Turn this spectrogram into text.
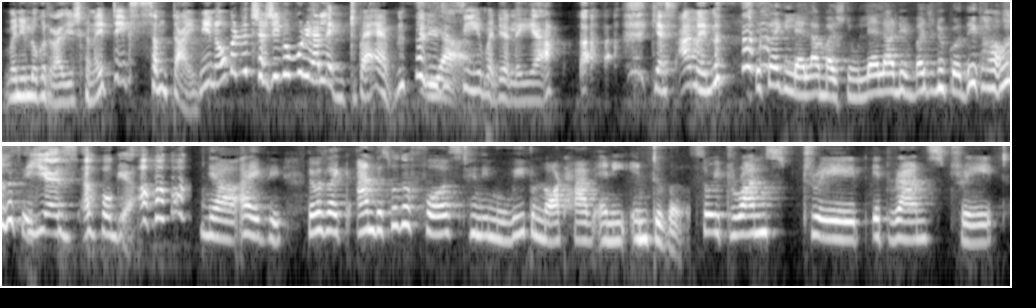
when you look at Rajesh Khanna. It takes some time, you know, but with Shashi Kapoor, you're like, bam. you Yeah. just see him and you're like, yeah. yes, I'm in. It's like Leila Majnu. Leila ne Majnu ko dekha. yes, ho gaya. yeah, I agree. There was like, and this was the first Hindi movie to not have any interval. So it runs straight, it ran straight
